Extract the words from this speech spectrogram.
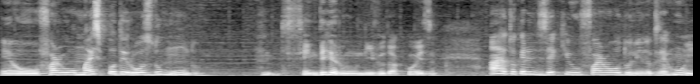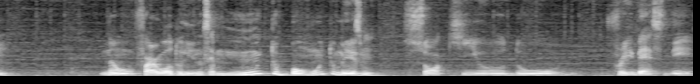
É o firewall mais poderoso do mundo. Entenderam o nível da coisa? Ah, eu tô querendo dizer que o firewall do Linux é ruim. Não, o firewall do Linux é muito bom, muito mesmo. Só que o do FreeBSD,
